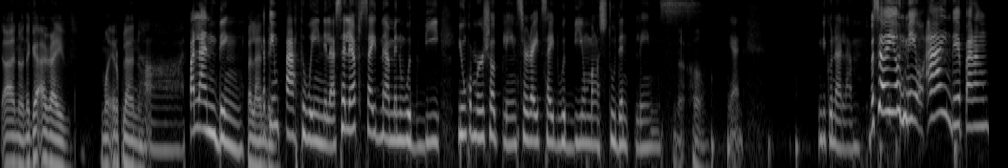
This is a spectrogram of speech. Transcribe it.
ano, nag-arrive, mga aeroplano. ah, palanding. Palanding. Ito yung pathway nila. Sa left side namin would be yung commercial planes. Sa right side would be yung mga student planes. Na, oh. Yan. Hindi ko na alam. Basta yun, may, ah, hindi, parang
